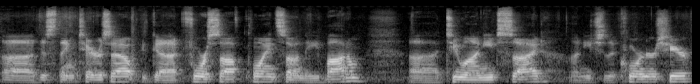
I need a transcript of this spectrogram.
Uh, this thing tears out. We've got four soft points on the bottom, uh, two on each side, on each of the corners here.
